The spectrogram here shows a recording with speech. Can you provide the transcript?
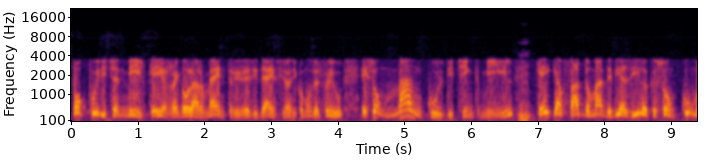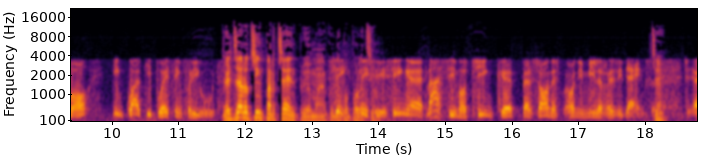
poco più di 100.000 che regolarmente residenti in ogni comune del Friuli e sono mancul di 5.000 mm. che hanno fatto domande di asilo e che sono cumò in qualche puesto in Friuli. È il 0,5% più o meno della popolazione. Sì, sì, sì eh, massimo 5 persone ogni 1000 residenti. Sì. È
